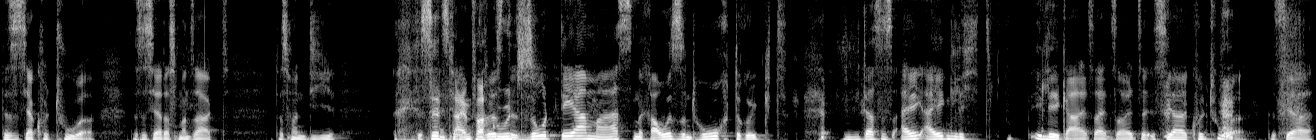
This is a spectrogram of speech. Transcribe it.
das ist ja Kultur. Das ist ja, dass man sagt, dass man die Das sitzt einfach Brüste gut. so dermaßen raus und hoch drückt, wie dass es ei- eigentlich illegal sein sollte, ist ja Kultur. Das ist ja,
